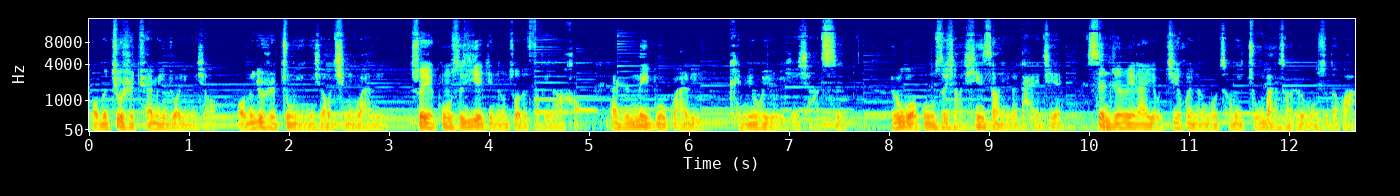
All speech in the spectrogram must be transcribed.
我们就是全民做营销，我们就是重营销轻管理。所以公司业绩能做得非常好，但是内部管理肯定会有一些瑕疵。如果公司想新上一个台阶，甚至未来有机会能够成为主板上市公司的话，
